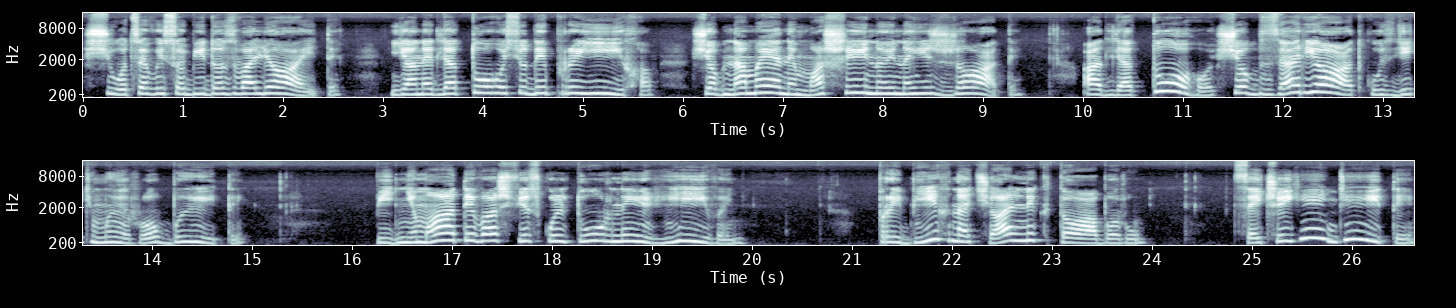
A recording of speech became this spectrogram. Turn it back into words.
Що це ви собі дозволяєте? Я не для того сюди приїхав, щоб на мене машиною наїжджати а для того, щоб зарядку з дітьми робити, піднімати ваш фізкультурний рівень. Прибіг начальник табору. Це чиї діти?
